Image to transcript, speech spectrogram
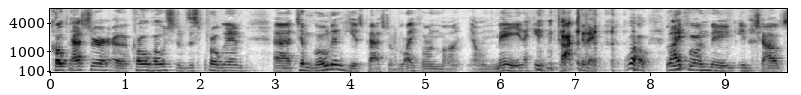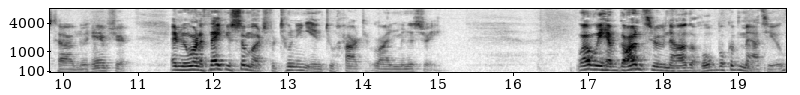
co-pastor, uh, co-host of this program, uh, Tim Golden. He is pastor of Life on, Mon- on Main. I can't even talk today. Whoa, Life on Main in Charlestown, New Hampshire. And we want to thank you so much for tuning in to Heartline Ministry. Well, we have gone through now the whole book of Matthew,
